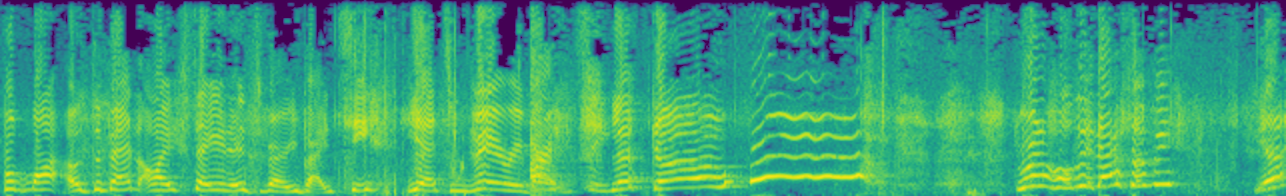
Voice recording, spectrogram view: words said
but my, uh, the bed I stay in is very bouncy. Yeah, it's very bouncy. let's go. Do you wanna hold it now, Sophie? Yeah.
